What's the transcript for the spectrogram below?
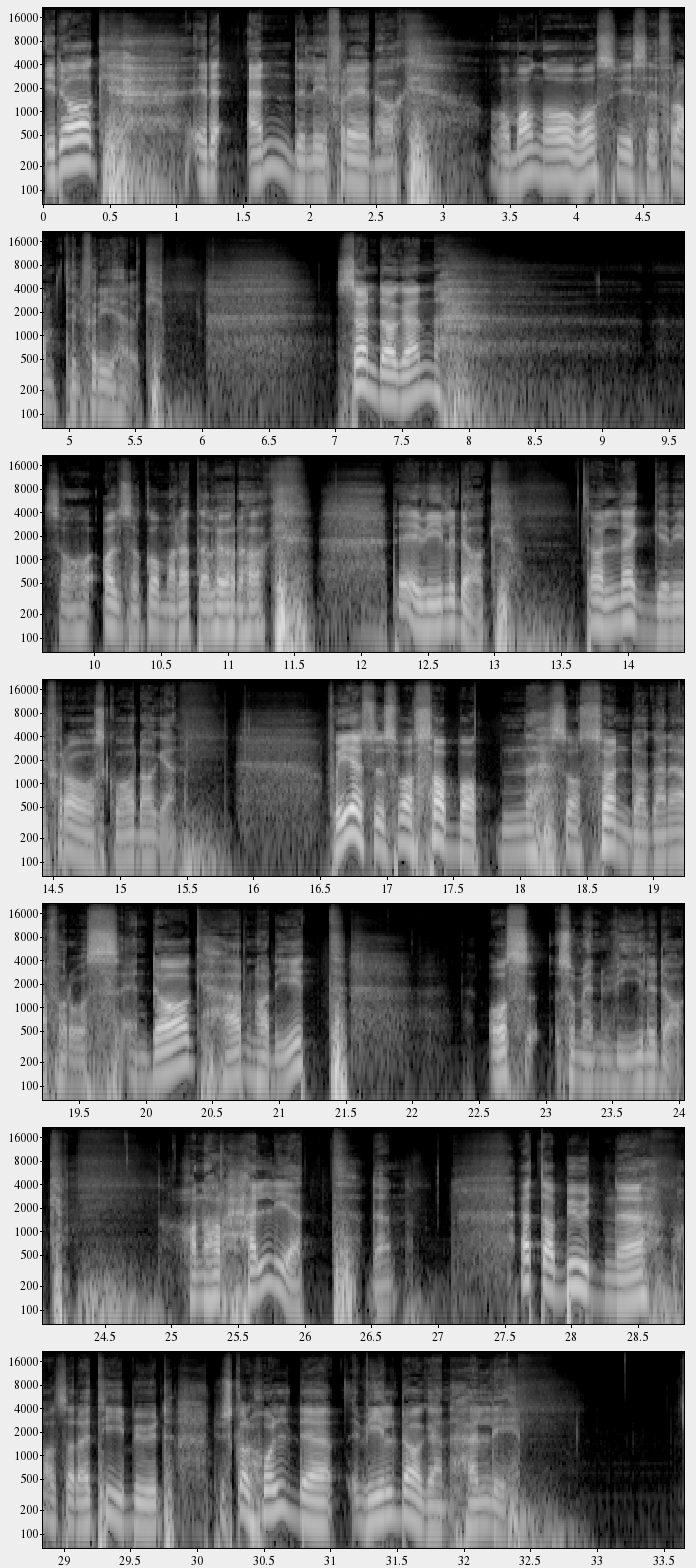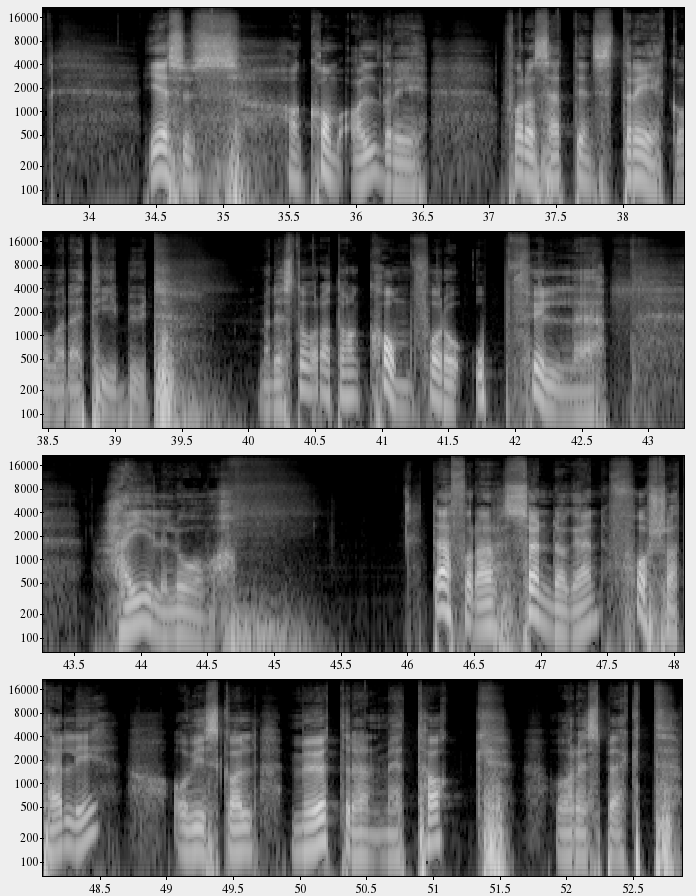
I dag er det endelig fredag, og mange av oss vil se fram til frihelg. Søndagen, som altså kommer etter lørdag, det er hviledag. Da legger vi fra oss hverdagen. For Jesus var sabbaten som søndagen er for oss, en dag Herren hadde gitt oss som en hviledag. Han har helliget den. Et av budene, altså de ti bud, du skal holde hviledagen hellig. Jesus han kom aldri for å sette en strek over de ti bud. Men det står at han kom for å oppfylle hele lova. Derfor er søndagen fortsatt hellig, og vi skal møte den med takk og respekt.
